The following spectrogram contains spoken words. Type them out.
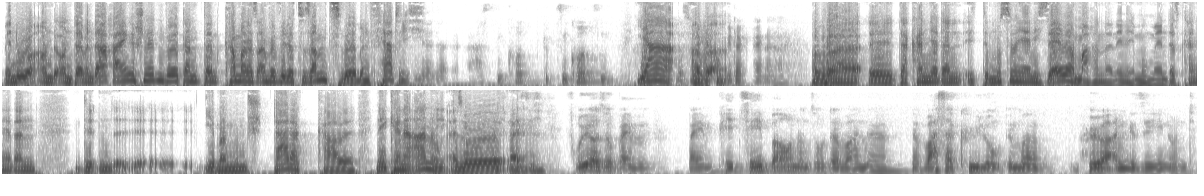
Wenn du und und wenn da reingeschnitten wird, dann dann kann man das einfach wieder zusammenzwirbeln. Fertig. Ja, da hast einen Kur gibt's einen kurzen. Ja, Das will ja aber auch wieder keiner. Aber äh, da kann ja dann, da muss man ja nicht selber machen dann in dem Moment. Das kann ja dann d- jemand mit dem Starterkabel. Nee, keine Ahnung. Also Ich weiß äh, nicht, früher so beim, beim PC bauen und so, da war eine, eine Wasserkühlung immer höher angesehen und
